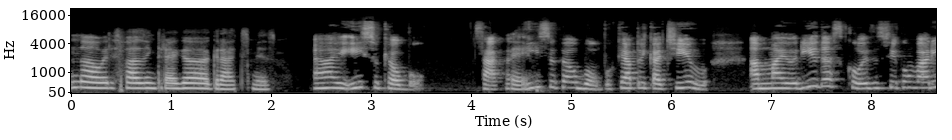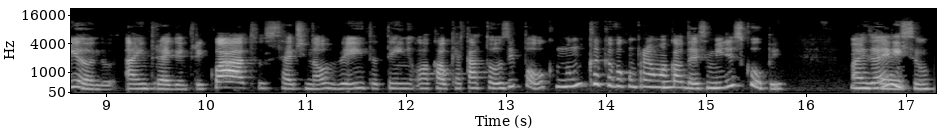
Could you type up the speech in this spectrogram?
Não, eles fazem entrega grátis mesmo. Ah, isso que é o bom. Saca? É. Isso que é o bom. Porque aplicativo, a maioria das coisas ficam variando. A entrega entre 4, 7,90, tem local que é 14 e pouco. Nunca que eu vou comprar um local desse, me desculpe. Mas é, É. isso.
